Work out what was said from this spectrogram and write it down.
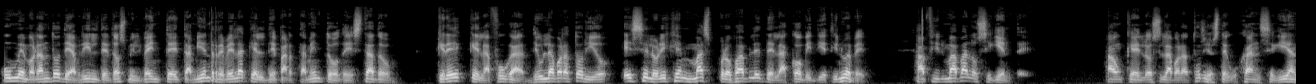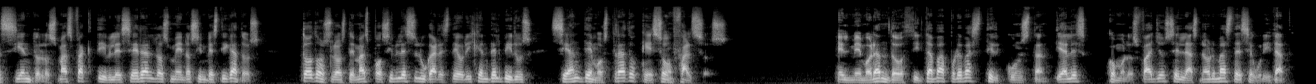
un memorando de abril de 2020 también revela que el Departamento de Estado cree que la fuga de un laboratorio es el origen más probable de la COVID-19. Afirmaba lo siguiente. Aunque los laboratorios de Wuhan seguían siendo los más factibles, eran los menos investigados. Todos los demás posibles lugares de origen del virus se han demostrado que son falsos. El memorando citaba pruebas circunstanciales como los fallos en las normas de seguridad,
